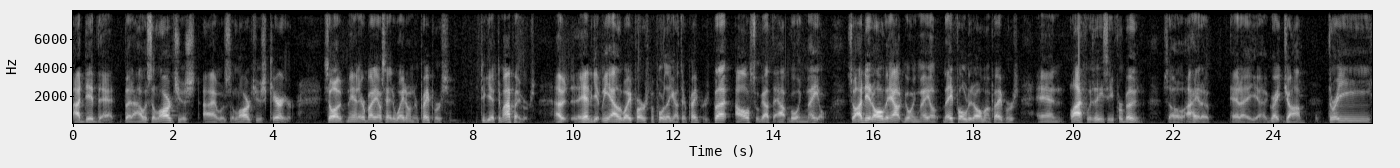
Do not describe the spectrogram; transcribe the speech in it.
I did that, but I was the largest, I was the largest carrier. So, man, everybody else had to wait on their papers to get to my papers. I, they had to get me out of the way first before they got their papers. But I also got the outgoing mail. So I did all the outgoing mail. They folded all my papers, and life was easy for Boone. So I had a had a, a great job. Three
